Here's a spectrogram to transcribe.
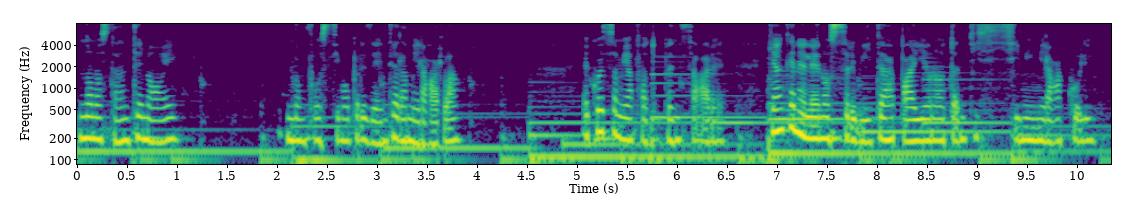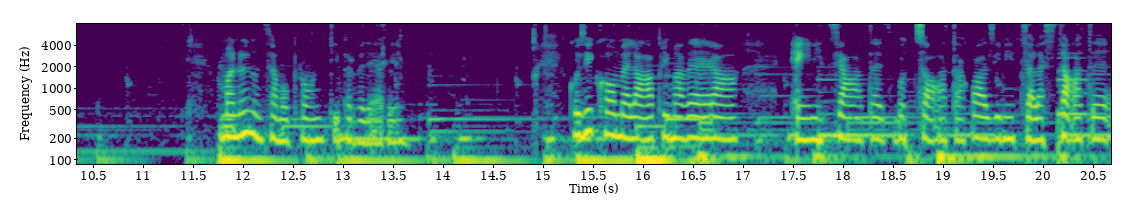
nonostante noi non fossimo presenti ad ammirarla. E questo mi ha fatto pensare che anche nelle nostre vite appaiono tantissimi miracoli ma noi non siamo pronti per vederli. Così come la primavera è iniziata, è sbocciata, quasi inizia l'estate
